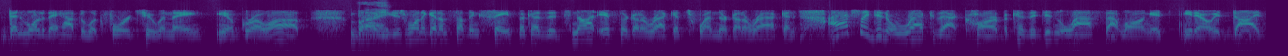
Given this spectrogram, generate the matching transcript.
then what do they have to look forward to when they you know grow up? But right. you just want to get them something safe because it's not if they're going to wreck, it's when they're going to wreck. And I actually didn't wreck that car because it didn't last that long. It you know it died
